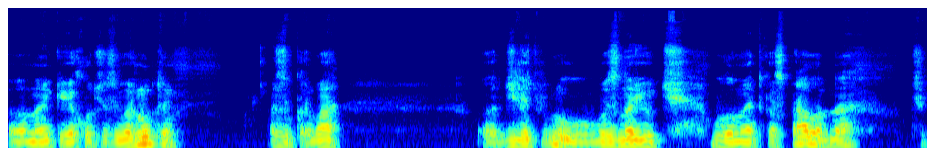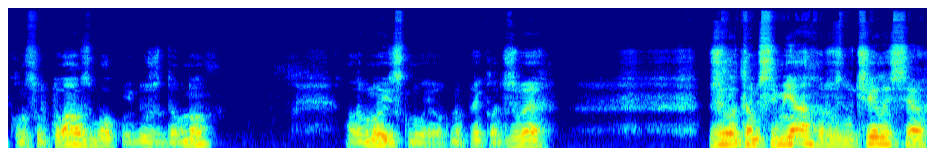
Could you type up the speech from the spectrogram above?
е, на який я хочу звернути, зокрема, е, ділять, ну, визнають, була мене така справа одна, чи консультував з боку і дуже давно, але воно існує. От, наприклад, живе, жила там сім'я, розлучилися.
